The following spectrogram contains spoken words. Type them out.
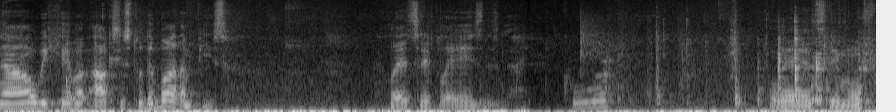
now we have access to the bottom piece let's replace this guy cooler let's remove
